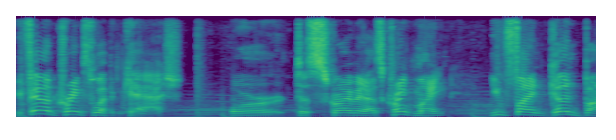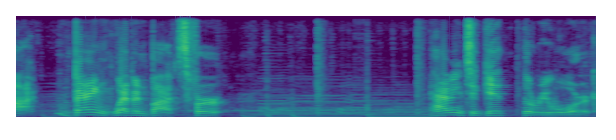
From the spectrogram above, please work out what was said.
You found Crank's weapon cache. Or to describe it as Crank might, you find gun box bang weapon box for having to get the reward.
